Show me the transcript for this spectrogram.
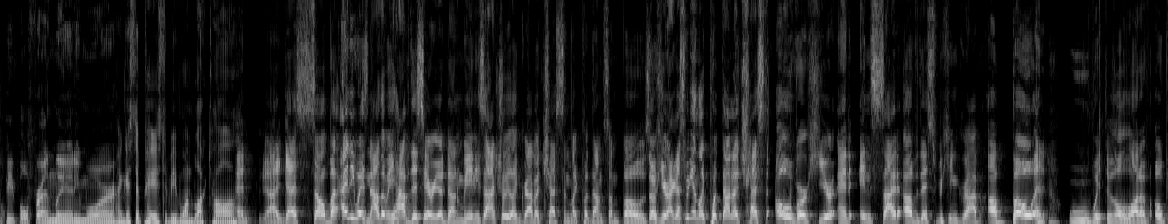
tall people friendly anymore? I guess it pays to be one block tall. And I guess so. But anyways, now that we have this area done, we need to actually like grab a chest and like put down some bows. So here, I guess we can like put down a chest over here. And inside of this, we can grab a bow. And ooh, wait, there's a lot of OP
